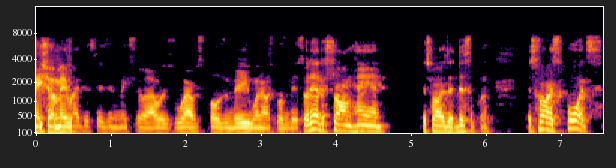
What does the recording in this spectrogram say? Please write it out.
make sure I made the right decision, make sure I was where I was supposed to be when I was supposed to be. So they had a strong hand as far as the discipline. As far as sports,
